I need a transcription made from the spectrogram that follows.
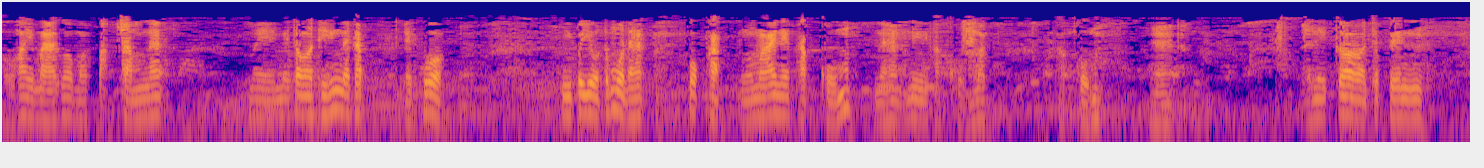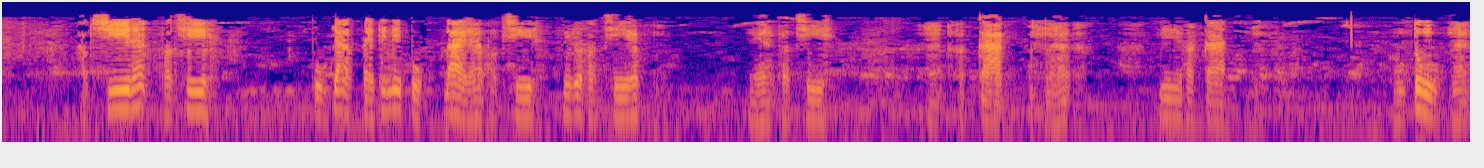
เขาให้มาก็มาปักชำนะ ไม่ไม่ต้องเอาทิ้งนะครับไอ้พวก มีประโยชน์ทั้งหมดนะฮะพวกผักหน่อไม้เนี่ยผักขมนะฮะนี่ผักขมครับผักขมนะฮะอันนี้ก็จะเป็นผักชีนะผักชีปลูกยากแต่ที่นี่ปลูกได้นะครับผักชีนี่ก็ผักชีครับนี่ฮะผักชีฮะผักกาดนะฮะนี่ผักกาดของตุ้งนะฮะ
